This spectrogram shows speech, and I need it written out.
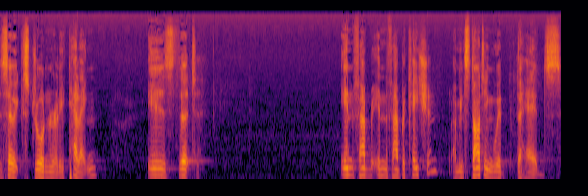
so extraordinarily telling is that in, in the fabrication, I mean, starting with the heads,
